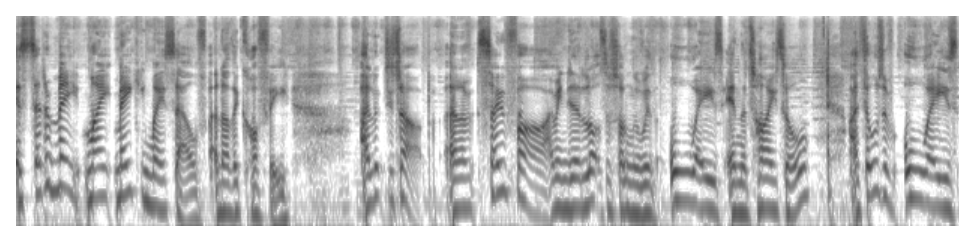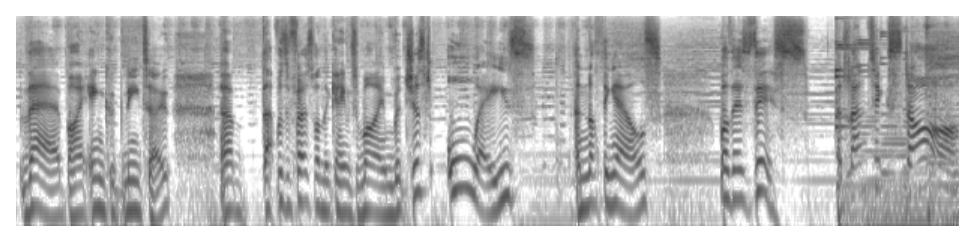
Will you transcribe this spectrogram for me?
instead of ma- my- making myself another coffee, I looked it up, and so far, I mean, there are lots of songs with "always" in the title. I thought of "Always There" by Incognito. Um, that was the first one that came to mind, but just "Always" and nothing else. Well, there's this Atlantic Starr.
